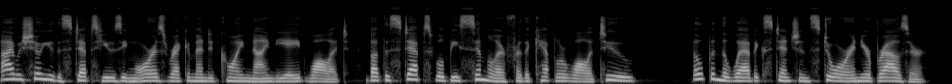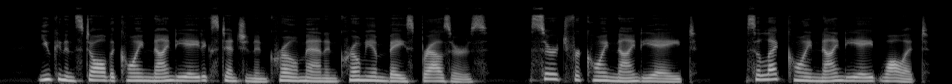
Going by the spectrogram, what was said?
I will show you the steps using Aura's recommended Coin98 wallet, but the steps will be similar for the Keplr wallet too. Open the web extension store in your browser. You can install the Coin98 extension in Chrome and in Chromium-based browsers. Search for Coin98. Select Coin98 Wallet.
